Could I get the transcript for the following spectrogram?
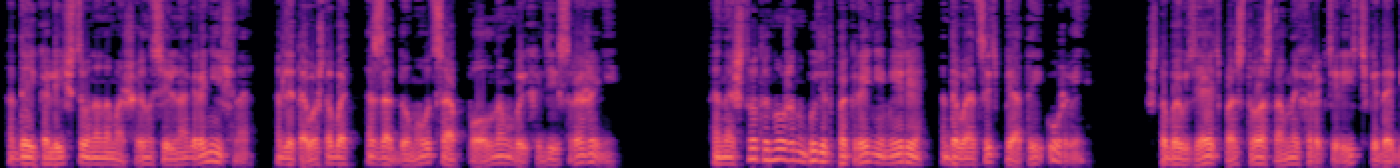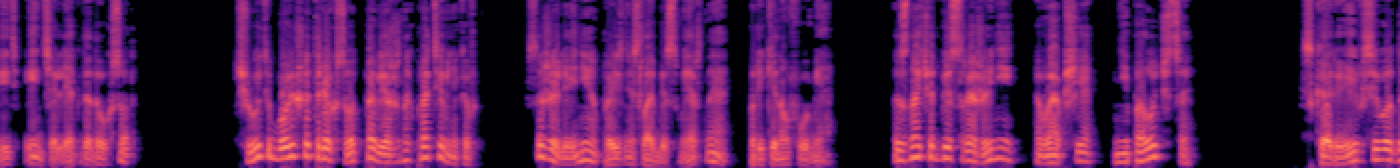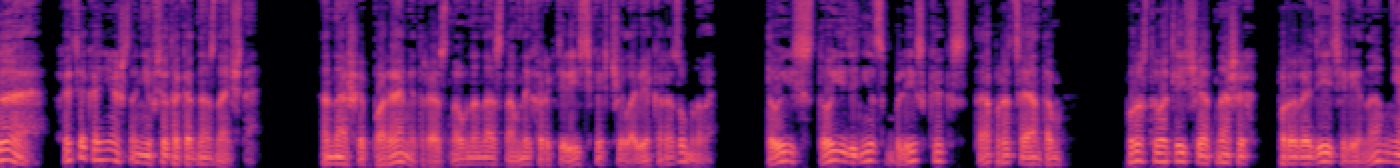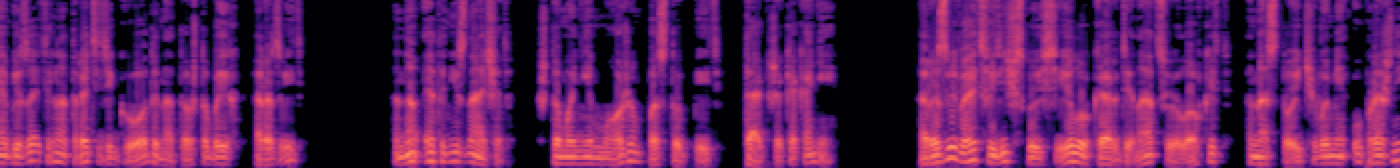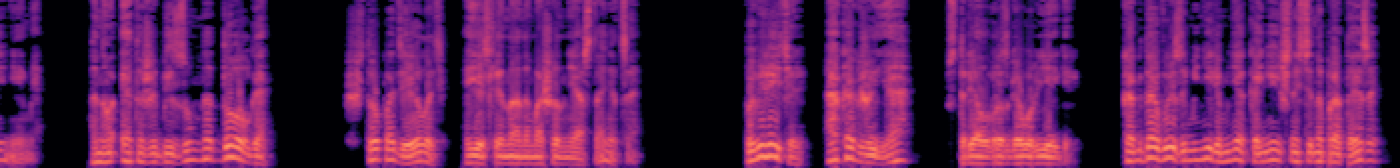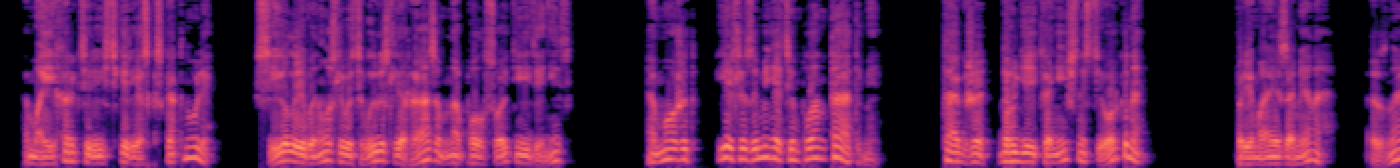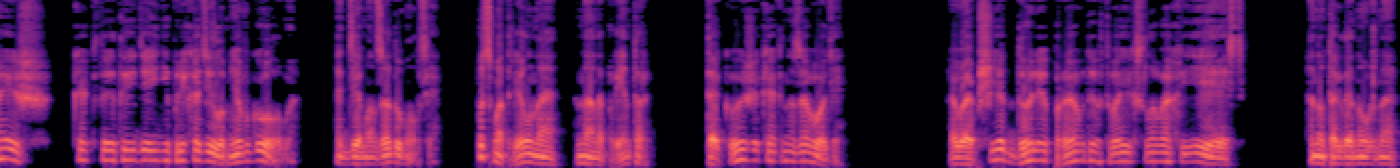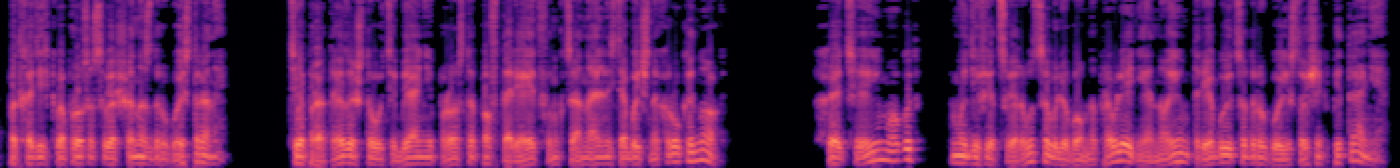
да и количество наномашин сильно ограничено для того, чтобы задумываться о полном выходе из сражений. На что-то нужен будет по крайней мере 25 уровень, чтобы взять по 100 основных характеристик и добить интеллект до 200. Чуть больше 300 поверженных противников, сожаление произнесла бессмертная, прикинув в уме. Значит, без сражений вообще не получится? Скорее всего, да, хотя, конечно, не все так однозначно. Наши параметры основаны на основных характеристиках человека разумного, то есть 100 единиц близко к 100%. Просто в отличие от наших прародителей, нам не обязательно тратить годы на то, чтобы их развить. Но это не значит, что мы не можем поступить так же, как они. Развивать физическую силу, координацию, ловкость настойчивыми упражнениями Но это же безумно долго. Что поделать, если наномашин не останется? Повелитель, а как же я? Встрял в разговор егерь. Когда вы заменили мне конечности на протезы, мои характеристики резко скакнули. Сила и выносливость выросли разом на полсотни единиц. А может, если заменять имплантатами, также другие конечности и органы? Прямая замена? Знаешь, как-то эта идея не приходила мне в голову. Демон задумался. Посмотрел на нанопринтер. Такой же, как на заводе. Вообще, доля правды в твоих словах есть. Но тогда нужно подходить к вопросу совершенно с другой стороны. Те протезы, что у тебя, они просто повторяют функциональность обычных рук и ног. Хотя и могут модифицироваться в любом направлении, но им требуется другой источник питания.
